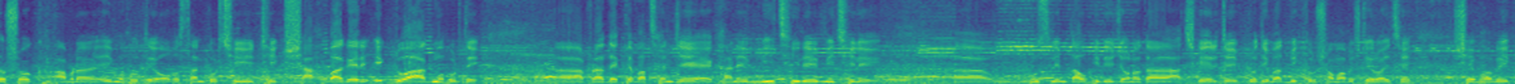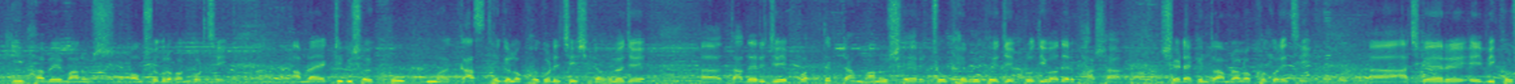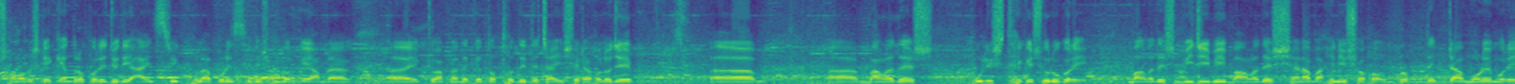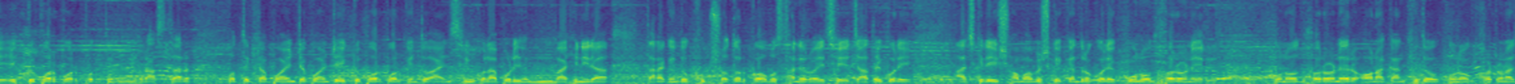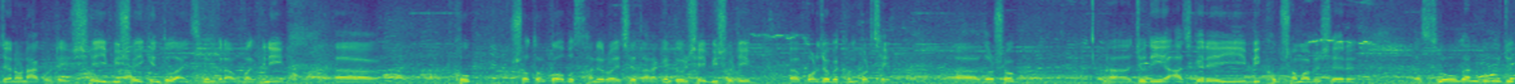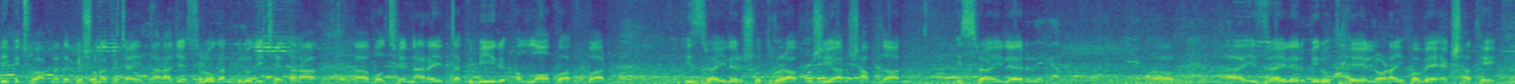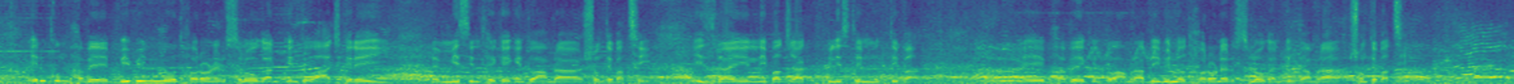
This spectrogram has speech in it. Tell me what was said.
দর্শক, আমরা এই মুহূর্তে অবস্থান করছি ঠিক শাহবাগের একটু আগ মুহূর্তে। আপনারা দেখতে পাচ্ছেন যে এখানে মিছিলে মিছিলে মুসলিম তাওহিদি জনতা আজকের যে প্রতিবাদ বিক্ষোভ সমাবেশটি রয়েছে, সেভাবে কীভাবে মানুষ অংশগ্রহণ করছে? আমরা একটি বিষয় খুব কাছ থেকে লক্ষ্য করেছি, সেটা হলো যে তাদের যে প্রত্যেকটা মানুষের চোখে মুখে যে প্রতিবাদের ভাষা, সেটা কিন্তু আমরা লক্ষ্য করেছি। আজকের এই বিক্ষোভ সমাবেশকে কেন্দ্র করে যদি আইন শৃঙ্খলা পরিস্থিতি সম্পর্কে আমরা একটু আপনাদেরকে তথ্য দিতে চাই, সেটা হলো যে বাংলাদেশ পুলিশ থেকে শুরু করে বাংলাদেশ বিজিবি, বাংলাদেশ সেনাবাহিনী সহ প্রত্যেকটা মোড়ে মোড়ে একটু পরপর প্রত্যেক রাস্তার প্রত্যেকটা পয়েন্টে পয়েন্টে একটু পরপর কিন্তু আইন শৃঙ্খলা বাহিনীরা, তারা কিন্তু খুব সতর্ক অবস্থানে রয়েছে যাতে করে আজকের এই সমাবেশকে কেন্দ্র করে কোনো ধরনের কোনো ধরনের অনাকাঙ্ক্ষিত কোনো ঘটনা যেন না ঘটে। সেই বিষয়ে কিন্তু আইন শৃঙ্খলা বাহিনী খুব সতর্ক অবস্থানে রয়েছে। তারা কিন্তু সেই বিষয়টি পর্যবেক্ষণ করছে। দর্শক যদি আজকের এই বিক্ষোভ সমাবেশের স্লোগানগুলো যদি কিছু আপনাদেরকে শোনাতে চাই, তারা যে স্লোগানগুলো দিচ্ছে, তারা বলছে নারাই তাকবীর, আল্লাহ আকবর। ইসরায়েলের শত্রুরা হুঁশিয়ার, সাবধান। ইসরায়েলের ইসরায়েলের বিরুদ্ধে লড়াই হবে একসাথে। এরকমভাবে বিভিন্ন ধরনের স্লোগান কিন্তু আজকের এই মিছিল থেকে কিন্তু আমরা শুনতে পাচ্ছি। ইসরায়েল নিপাত যাক, ফিলিস্তিন মুক্তি পাক। এভাবে কিন্তু আমরা বিভিন্ন ধরনের স্লোগান কিন্তু আমরা শুনতে পাচ্ছি।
